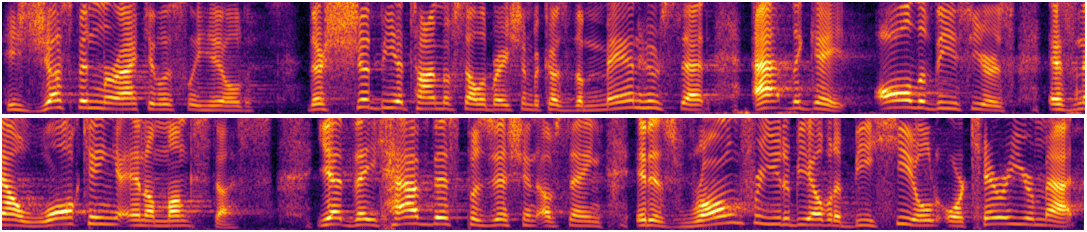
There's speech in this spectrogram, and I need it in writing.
He's just been miraculously healed. There should be a time of celebration because the man who sat at the gate all of these years is now walking in amongst us. Yet they have this position of saying it is wrong for you to be able to be healed or carry your mat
